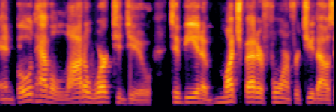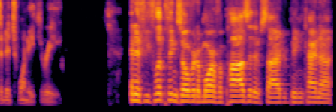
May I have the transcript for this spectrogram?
and both have a lot of work to do to be in a much better form for 2023. And if you flip things over to more of a positive side, being kind of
